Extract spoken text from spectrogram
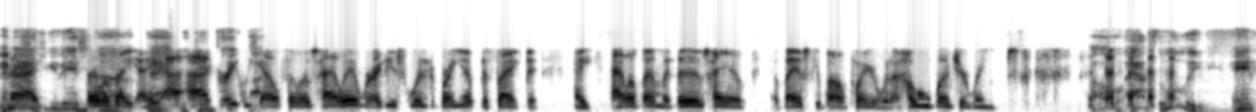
Let me Nah, ask you this. Fellas, uh, hey, hey, I, I agree with y'all, fellas. However, I just wanted to bring up the fact that hey, Alabama does have a basketball player with a whole bunch of rings. oh, absolutely. And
